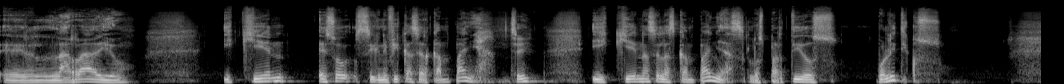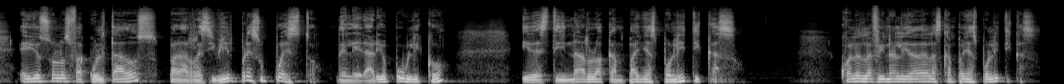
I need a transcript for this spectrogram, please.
en la radio. ¿Y quién eso significa hacer campaña. Sí. ¿Y quién hace las campañas? Los partidos políticos. Ellos son los facultados para recibir presupuesto del erario público y destinarlo a campañas políticas. ¿Cuál es la finalidad de las campañas políticas?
